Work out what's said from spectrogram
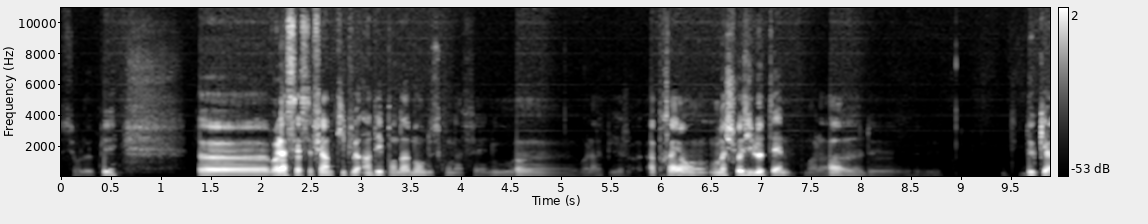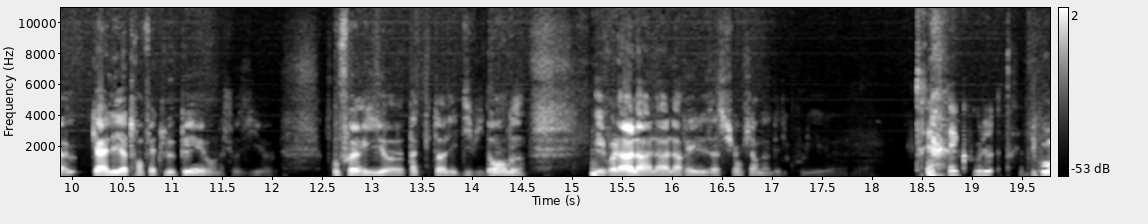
sur l'EP. Euh, voilà, ça s'est fait un petit peu indépendamment de ce qu'on a fait nous. voilà. Puis, après, on, on a choisi le thème, voilà, de, de qu'a- qu'allait être en fait l'EP. On a choisi confrérie, euh, pactole et dividende. Et voilà la, la, la réalisation qui en a découlé. euh. Très très cool. Très, Du coup,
